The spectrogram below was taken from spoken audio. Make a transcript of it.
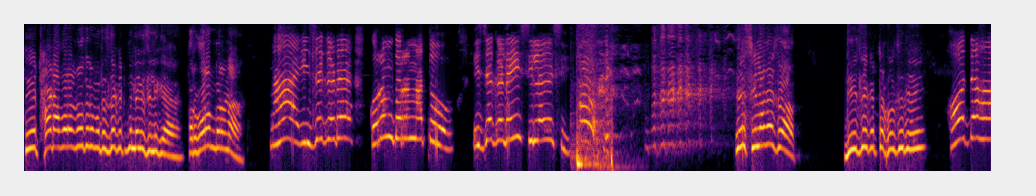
তুই ঠাডা পড়া রোদের মধ্যে জ্যাকেট কিনে গেছিলি কে? তোর গরম ধরে না। না এই জায়গাটা গরম ধরে না তো। এই জায়গাটাই সিলা গেছি। এ সিলা গেছ? দি জ্যাকেটটা খুলছি দি। হ দেখা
